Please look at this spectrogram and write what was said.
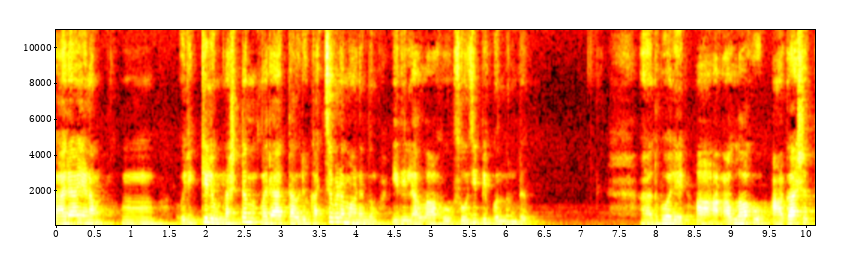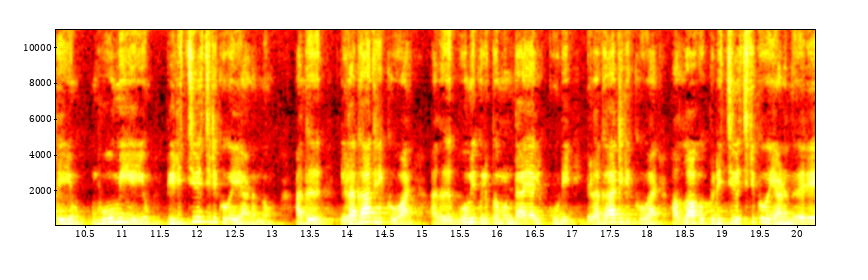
പാരായണം ഒരിക്കലും നഷ്ടം വരാത്ത ഒരു കച്ചവടമാണെന്നും ഇതിൽ അള്ളാഹു സൂചിപ്പിക്കുന്നുണ്ട്. അതുപോലെ അള്ളാഹു ആകാശത്തെയും ഭൂമിയെയും പിടിച്ചു വെച്ചിരിക്കുകയാണെന്നും അത് ഇളകാതിരിക്കുവാൻ അത് ഭൂമി കുലുക്കമുണ്ടായാൽ കൂടി ഇളകാതിരിക്കുവാൻ അള്ളാഹു പിടിച്ചു വെച്ചിരിക്കുകയാണെന്ന് വരെ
